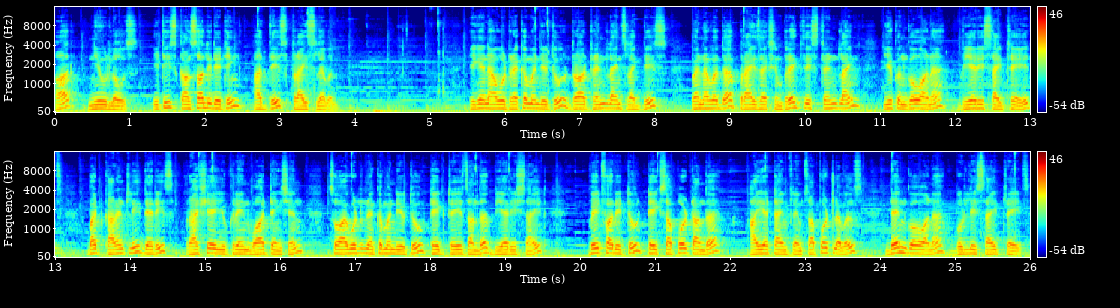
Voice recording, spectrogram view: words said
or new lows. It is consolidating at this price level. Again, I would recommend you to draw trend lines like this. Whenever the price action breaks this trend line, you can go on a bearish side trades. But currently there is Russia-Ukraine war tension. So I wouldn't recommend you to take trades on the bearish side. Wait for it to take support on the higher time frame support levels then go on a bullish side trades.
